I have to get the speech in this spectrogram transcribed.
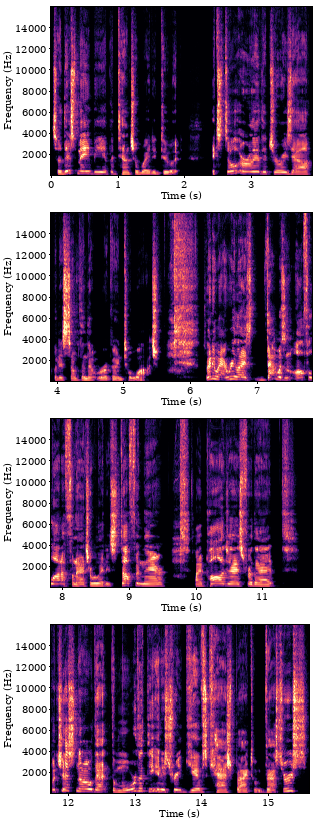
So this may be a potential way to do it. It's still early, the jury's out, but it's something that we're going to watch. So, anyway, I realized that was an awful lot of financial related stuff in there. I apologize for that. But just know that the more that the industry gives cash back to investors,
